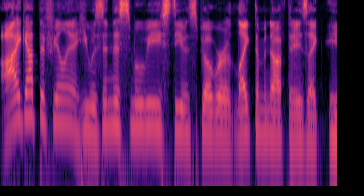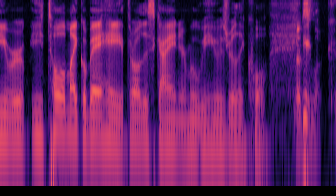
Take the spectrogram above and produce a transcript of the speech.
I got the feeling that he was in this movie. Steven Spielberg liked him enough that he's like he re- he told Michael Bay, "Hey, throw this guy in your movie. He was really cool." Let's look.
